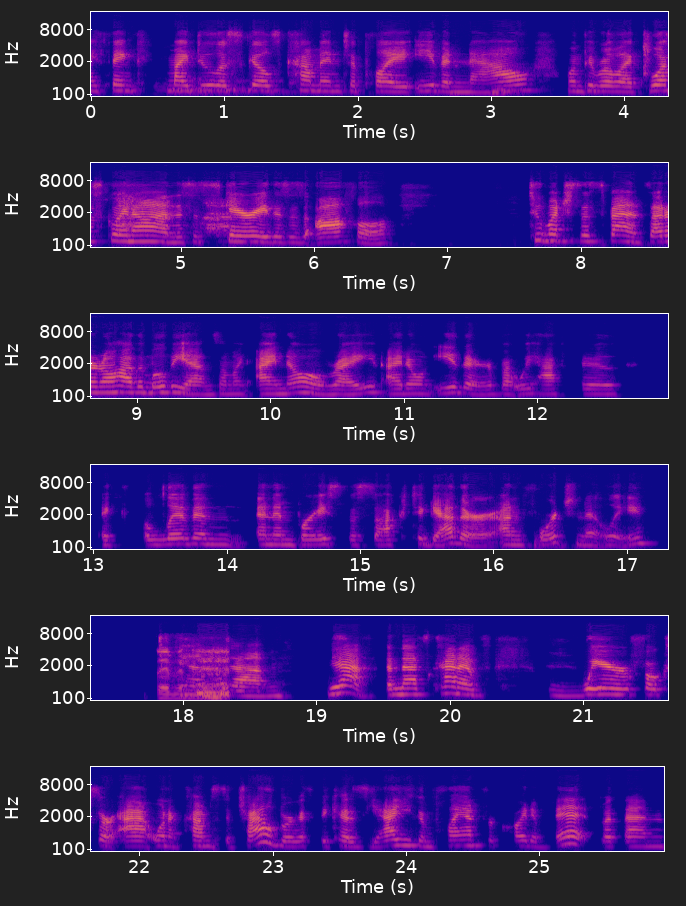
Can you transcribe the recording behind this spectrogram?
I think my doula skills come into play even now when people are like, "What's going on? This is scary. This is awful." too much suspense. I don't know how the movie ends. I'm like, I know, right? I don't either, but we have to like live in and embrace the suck together, unfortunately. Live in And um, yeah, and that's kind of where folks are at when it comes to childbirth because yeah, you can plan for quite a bit, but then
